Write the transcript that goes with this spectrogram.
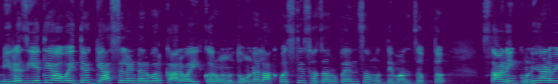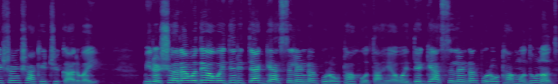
मिरज येथे अवैध गॅस सिलेंडरवर कारवाई करून दोन लाख पस्तीस हजार रुपयांचा मुद्देमाल जप्त. स्थानिक गुन्हे अन्वेषण शाखेची कारवाई. मिरज शहरामध्ये अवैधरित्या गॅस सिलेंडर पुरवठा होत आहे. अवैध गॅस सिलेंडर पुरवठामधूनच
